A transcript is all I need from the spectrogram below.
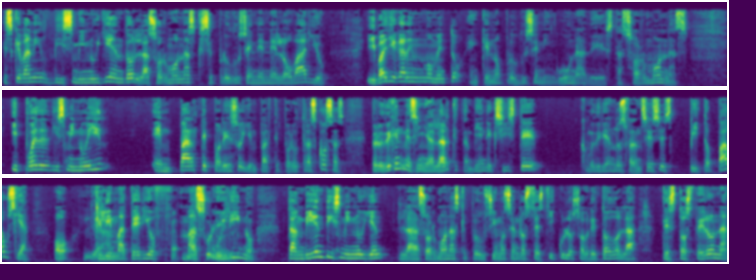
es que van a ir disminuyendo las hormonas que se producen en el ovario y va a llegar en un momento en que no produce ninguna de estas hormonas y puede disminuir en parte por eso y en parte por otras cosas. Pero déjenme señalar que también existe, como dirían los franceses, pitopausia o climaterio masculino. También disminuyen las hormonas que producimos en los testículos, sobre todo la testosterona.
